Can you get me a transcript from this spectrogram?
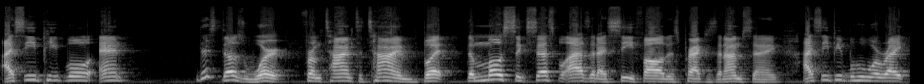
I see people, and this does work from time to time, but the most successful ads that I see follow this practice that I'm saying. I see people who will write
